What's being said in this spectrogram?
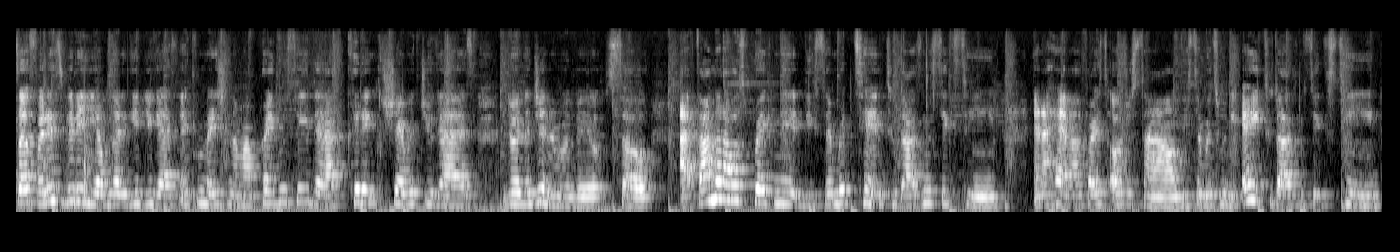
So for this video, I'm going to give you guys information on my pregnancy that I couldn't share with you guys during the gender reveal. So I found out I was pregnant December 10, 2016 and I had my first ultrasound December 28, 2016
